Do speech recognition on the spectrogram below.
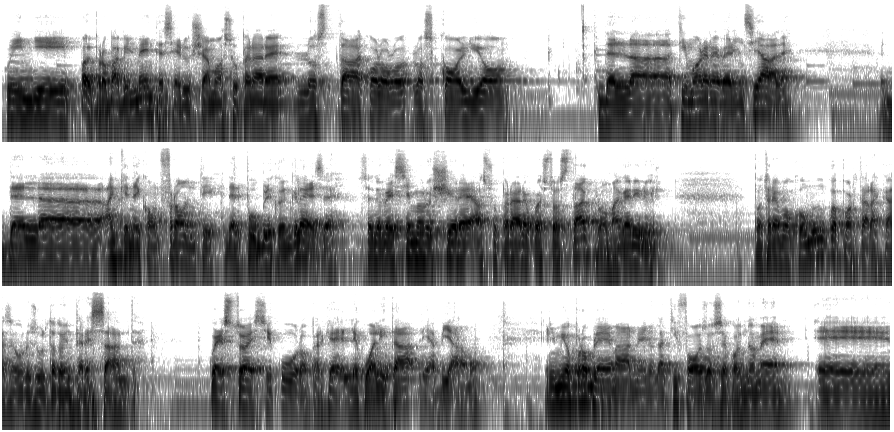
Quindi poi probabilmente se riusciamo a superare l'ostacolo, lo, lo scoglio del timore reverenziale, del, anche nei confronti del pubblico inglese. Se dovessimo riuscire a superare questo ostacolo, magari potremo comunque portare a casa un risultato interessante. Questo è sicuro perché le qualità le abbiamo. Il mio problema, almeno da tifoso, secondo me, è,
